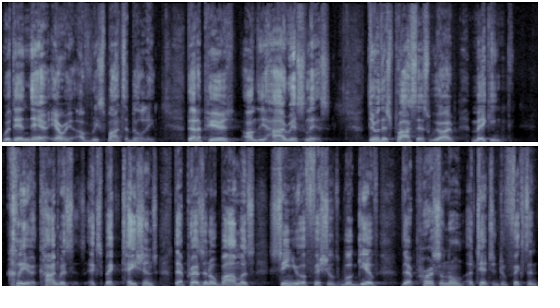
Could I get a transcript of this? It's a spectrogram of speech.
within their area of responsibility that appears on the high risk list. Through this process, we are making clear Congress' expectations that President Obama's senior officials will give their personal attention to fixing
